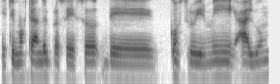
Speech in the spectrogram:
estoy mostrando el proceso de construir mi álbum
